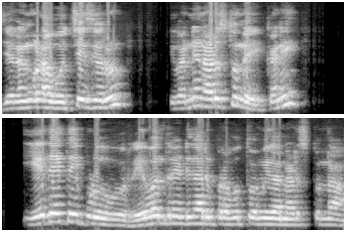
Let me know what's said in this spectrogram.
జనం కూడా వచ్చేసారు. ఇవన్నీ నడుస్తున్నాయి. కానీ ఏదైతే ఇప్పుడు రేవంత్ రెడ్డి గారి ప్రభుత్వం మీద నడుస్తున్న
